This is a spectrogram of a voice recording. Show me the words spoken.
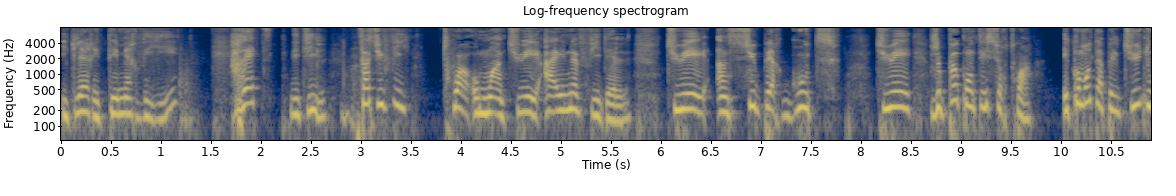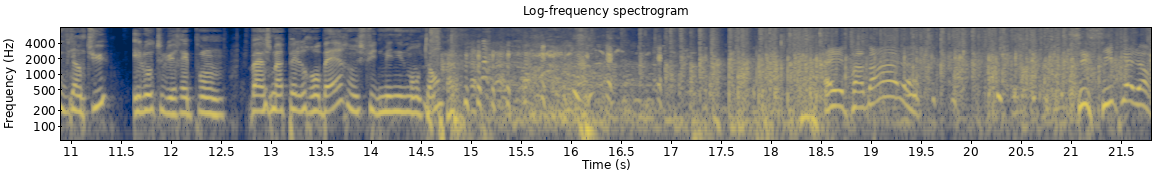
Hitler est émerveillé. Arrête, dit-il, ça suffit. Toi, au moins, tu es eine fidèle. Tu es un super goutte. Tu es, je peux compter sur toi. Et comment t'appelles-tu? D'où viens-tu? Et l'autre lui répond, bah, je m'appelle Robert, je suis de Ménilmontant. Elle est pas mal. Si, si, puis alors,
